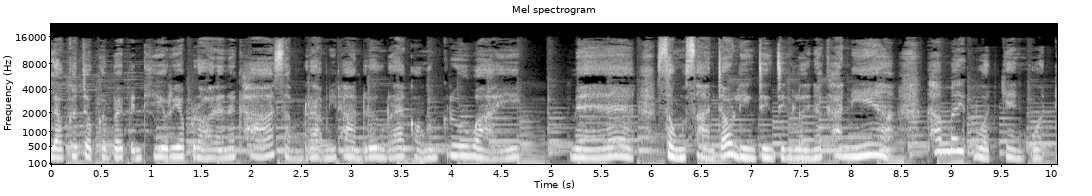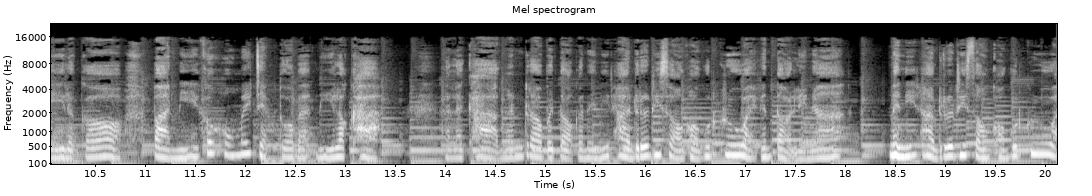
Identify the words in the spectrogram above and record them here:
แล้วก็จบกันไปเป็นที่เรียบร้อยแล้วนะคะสำหรับนิทานเรื่องแรกของคุณครูไหวแม่สงสารเจ้าลิงจริง ๆ เลยนะคะเนี่ย ถ้าไม่อวดเก่งอวดดีแล้วก็ ป่านนี้ก็คงไม่เจ็บตัวแบบนี้หรอกค่ะเอาละค่ะ งั้นเราไปต่อกันในนิทานเรื่องที่สองของคุณครูไหวกันต่อเลยนะ ในนิทานเรื่องที่สองของคุณครูไหว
